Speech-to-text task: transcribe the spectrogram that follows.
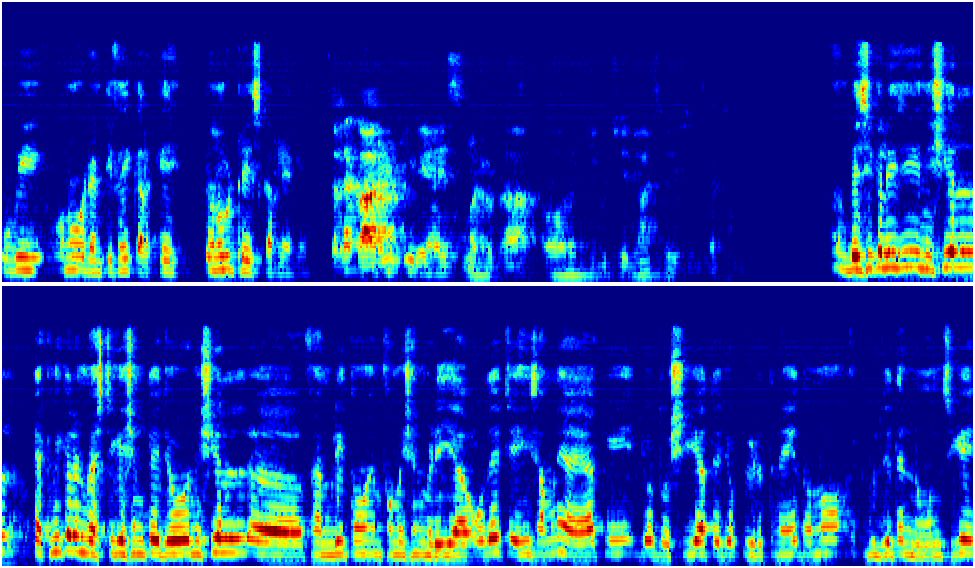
ਉਹ ਵੀ ਉਹਨੂੰ ਆਇਡੈਂਟੀਫਾਈ ਕਰਕੇ ਤੇ ਉਹਨੂੰ ਵੀ ਟਰੇਸ ਕਰ ਲਿਆ ਗਿਆ ਸਰ ਦਾ ਕਾਰਨ ਕੀ ਰਿਹਾ ਇਸ ਮਰਡਰ ਦਾ ਔਰ ਕੀ ਕੁਝ ਜਾਂਚ ਦੇ ਵਿੱਚ? ਬੇਸਿਕਲੀ ਜੀ ਇਨੀਸ਼ੀਅਲ ਟੈਕਨੀਕਲ ਇਨਵੈਸਟੀਗੇਸ਼ਨ ਤੇ ਜੋ ਇਨੀਸ਼ੀਅਲ ਫੈਮਿਲੀ ਤੋਂ ਇਨਫੋਰਮੇਸ਼ਨ ਮਿਲੀ ਆ ਉਹਦੇ 'ਚ ਇਹੀ ਸਾਹਮਣੇ ਆਇਆ ਕਿ ਜੋ ਦੋਸ਼ੀ ਆ ਤੇ ਜੋ ਪੀੜਤ ਨੇ ਇਹ ਦੋਨੋਂ ਇੱਕ ਦੂਜੇ ਦੇ ਨੋਨ ਸੀਗੇ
